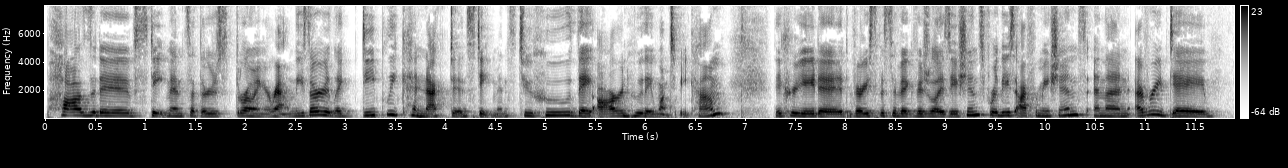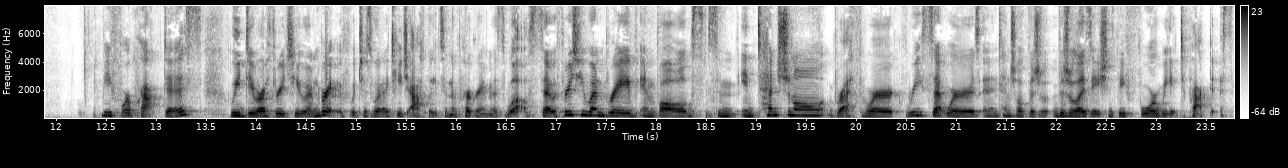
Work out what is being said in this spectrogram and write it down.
positive statements that they're just throwing around. These are like deeply connected statements to who they are and who they want to become. They created very specific visualizations for these affirmations. And then every day, before practice, we do our three, two, 321 Brave, which is what I teach athletes in the program as well. So, 321 Brave involves some intentional breath work, reset words, and intentional visual- visualizations before we get to practice.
